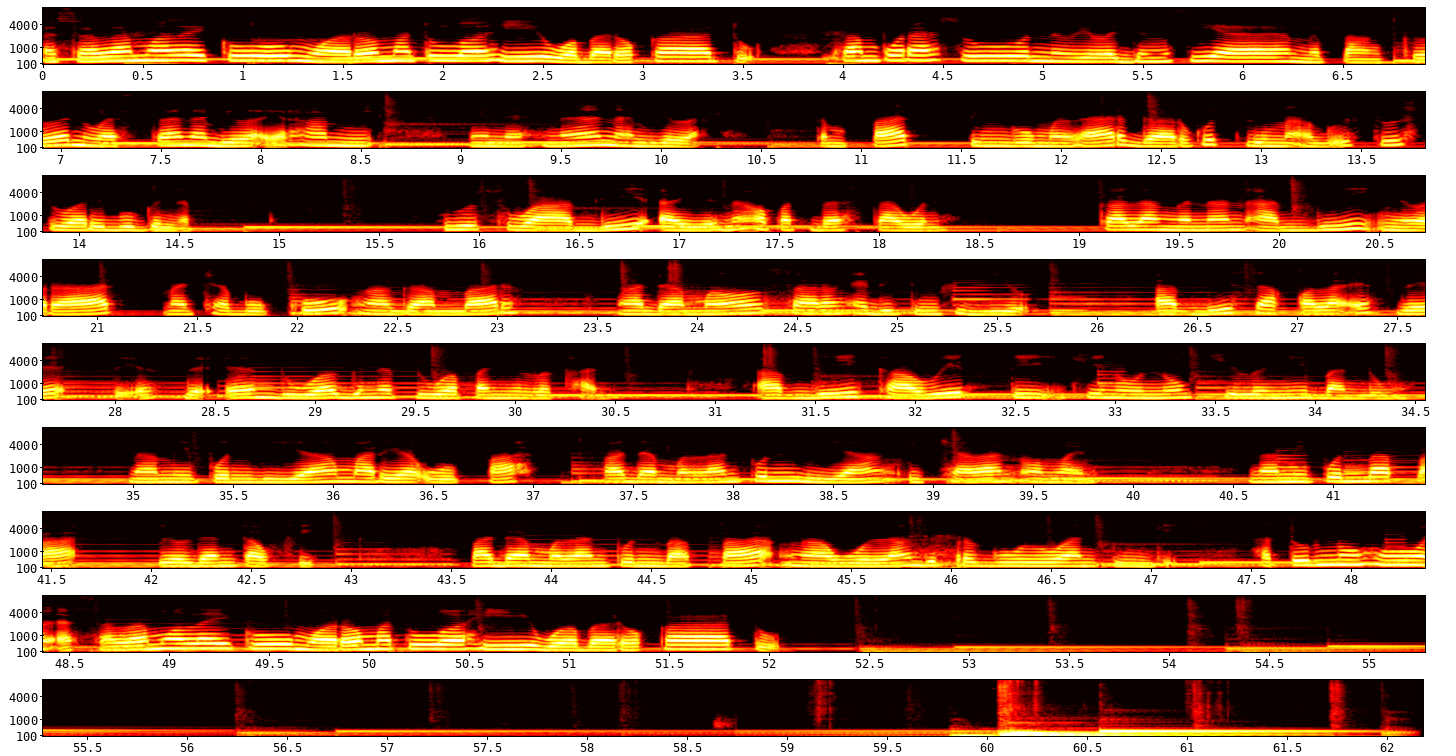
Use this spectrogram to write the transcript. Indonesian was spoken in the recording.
Assalamualaikum warahmatullahi wabarakatuh. Sampurasun wilajeng siang nepangkeun wasta Nabila Irhami. Nenehna Nabila. Tempat Pinggu Melar Garut 5 Agustus 2000 genep. Yuswa Abdi ayeuna 14 tahun. Kalangenan Abdi nyerat, maca buku, ngagambar, ngadamel sarang editing video. Abdi sakola SD di SDN 2 genep 2 Panyilekan. Abdi kawit ti Cinunuk Cileunyi Bandung. Nami pun biang Maria Ulpah, pada melan pun biang icalan online. Nami pun Bapak Wildan Taufik. Pada melan pun Bapak ngawulang di perguruan tinggi. Hatur nuhun. Assalamualaikum warahmatullahi wabarakatuh.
